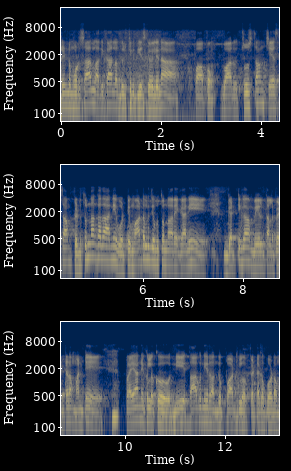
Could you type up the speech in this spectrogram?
రెండు మూడు సార్లు అధికారుల దృష్టికి తీసుకువెళ్ళిన పాపం. వారు చూస్తాం చేస్తాం పెడుతున్నాం కదా అని ఒట్టి మాటలు చెబుతున్నారే కానీ గట్టిగా మేలు తలపెట్టడం అంటే ప్రయాణికులకు నీ తాగునీరు అందుబాటులో పెట్టకపోవడం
